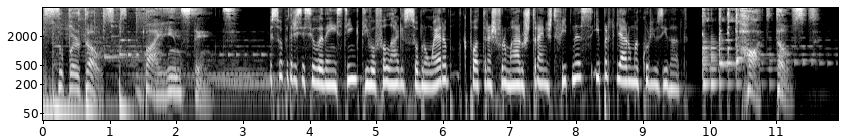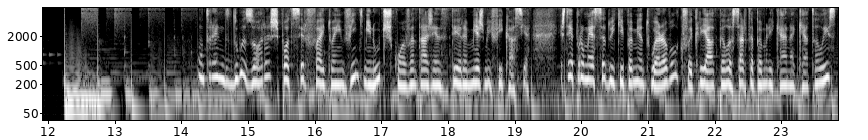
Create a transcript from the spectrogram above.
Super Toast by Instinct. Eu sou Patrícia Silva da Instinct e vou falar-lhe sobre um wearable que pode transformar os treinos de fitness e partilhar uma curiosidade. Hot Toast. Um treino de duas horas pode ser feito em 20 minutos, com a vantagem de ter a mesma eficácia. Esta é a promessa do equipamento wearable que foi criado pela startup americana Catalyst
